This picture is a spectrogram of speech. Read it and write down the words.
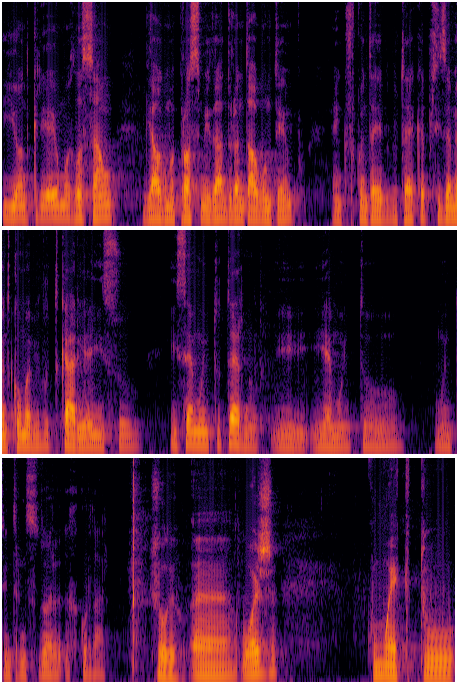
e onde criei uma relação de alguma proximidade durante algum tempo, em que frequentei a biblioteca precisamente com uma bibliotecária. Isso, isso é muito terno e, e é muito, muito entrenecedor recordar. Júlio, uh, hoje, como é que tu,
